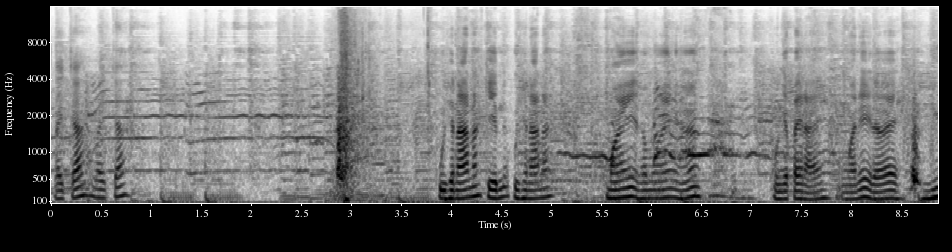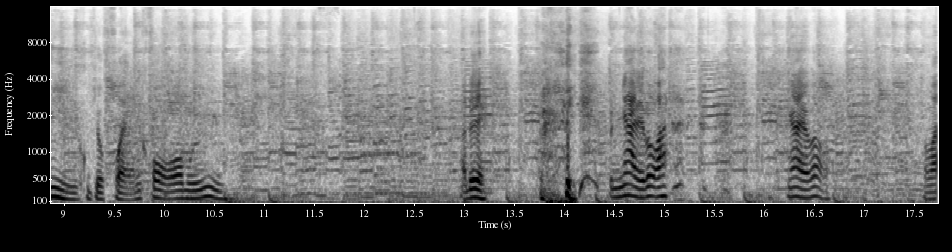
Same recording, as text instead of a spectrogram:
อะไรจ๊ะอะไรจ๊ะกูชนะนะเกมนี้กูชนะนะไม่ทำไมฮะมึงจะไปไหนมึงมานี่เลยนี่กูจะแขวนคอมึง เอาดิ มันง่ายเลยปะวะ ง่ายเปล่าทำไม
